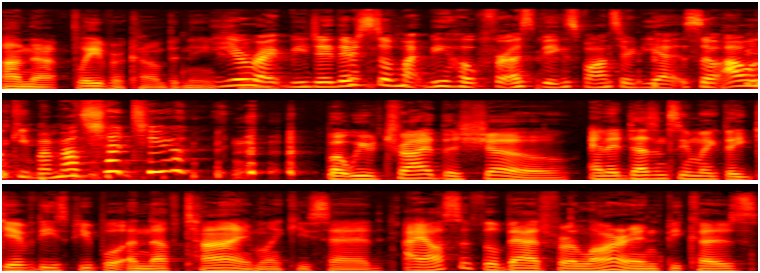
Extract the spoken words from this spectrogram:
on that flavor combination. You're right, BJ. There still might be hope for us being sponsored yet, so I will keep my mouth shut too. But we've tried the show, and it doesn't seem like they give these people enough time, like you said. I also feel bad for Lauren because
